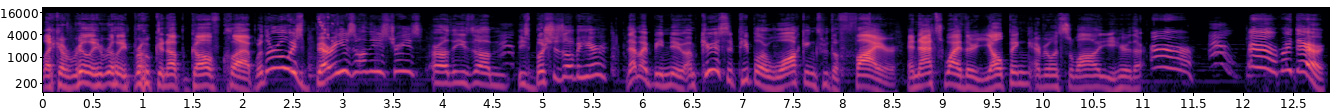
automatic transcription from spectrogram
like a really, really broken up golf clap. Were there always berries on these trees? Or are these, um, these bushes over here? That might be new. I'm curious if people are walking through the fire, and that's why they're yelping. Every once in a while, you hear the, Arr! Arr! right there.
